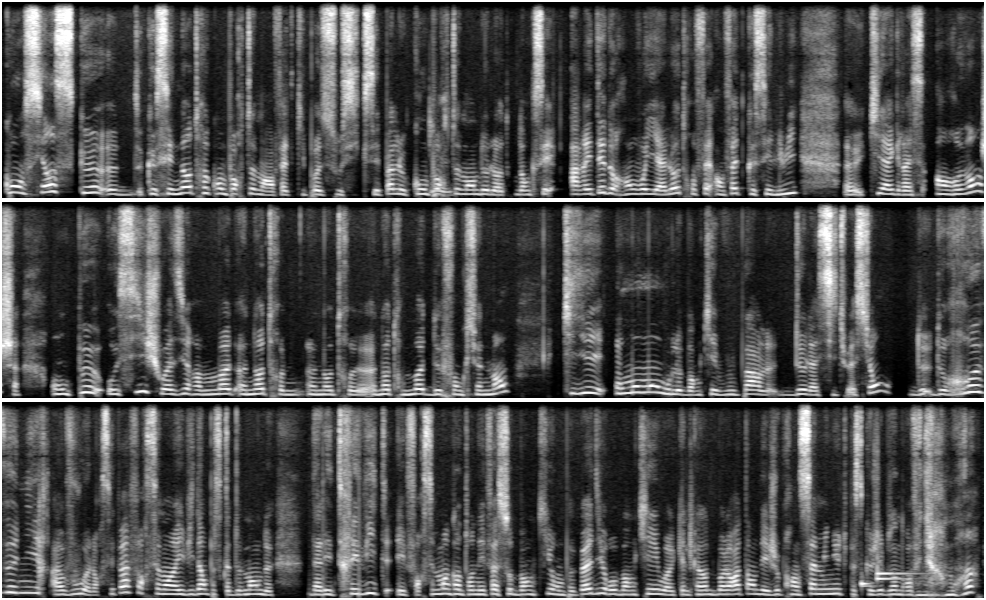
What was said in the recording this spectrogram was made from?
conscience que, euh, que c'est notre comportement en fait qui pose souci, que c'est pas le comportement de l'autre. Donc c'est arrêter de renvoyer à l'autre fait en fait que c'est lui euh, qui agresse. En revanche, on peut aussi choisir un mode, un autre, un autre, un autre mode de fonctionnement qui est au moment où le banquier vous parle de la situation, de, de revenir à vous. Alors c'est pas forcément évident parce que ça demande d'aller très vite et forcément quand on est face au banquier, on peut pas dire au banquier ou à quelqu'un d'autre bon alors attendez, je prends cinq minutes parce que j'ai besoin de revenir à moi.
